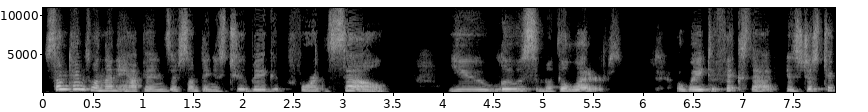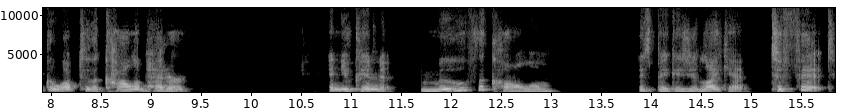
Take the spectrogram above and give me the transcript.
Sometimes when that happens, if something is too big for the cell, you lose some of the letters. A way to fix that is just to go up to the column header and you can move the column as big as you'd like it to fit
